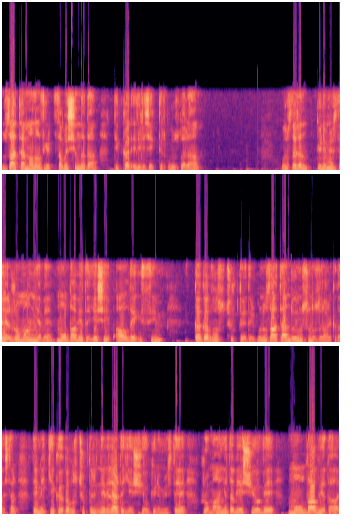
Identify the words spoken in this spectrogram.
Bu zaten Malazgirt Savaşı'nda da dikkat edilecektir Uzlara. Uzların günümüzde Romanya ve Moldavya'da yaşayıp aldığı isim Gagavuz Türkleridir. Bunu zaten duymuşsunuzdur arkadaşlar. Demek ki Gagavuz Türkleri nerelerde yaşıyor günümüzde? Romanya'da yaşıyor ve Moldavya'da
